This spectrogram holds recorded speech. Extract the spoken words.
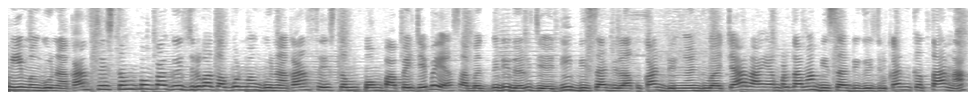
ini menggunakan sistem pompa gejruk ataupun menggunakan sistem pompa PCP ya sahabat bididar. Jadi bisa dilakukan dengan dua cara. Yang pertama bisa digejrukkan ke tanah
